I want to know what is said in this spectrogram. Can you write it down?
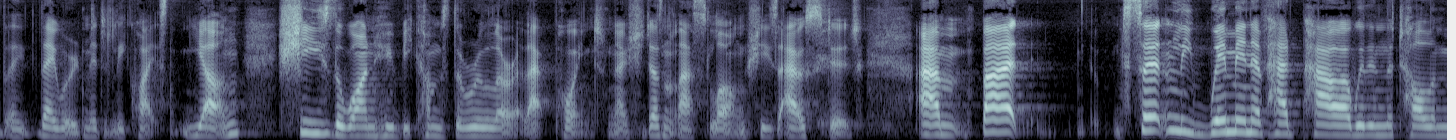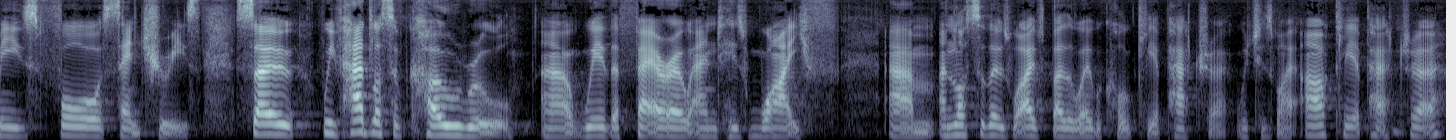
they, they were admittedly quite young, she's the one who becomes the ruler at that point. Now, she doesn't last long, she's ousted. Um, but certainly women have had power within the Ptolemies for centuries. So we've had lots of co rule uh, with a pharaoh and his wife Um, and lots of those wives, by the way, were called Cleopatra, which is why our Cleopatra,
